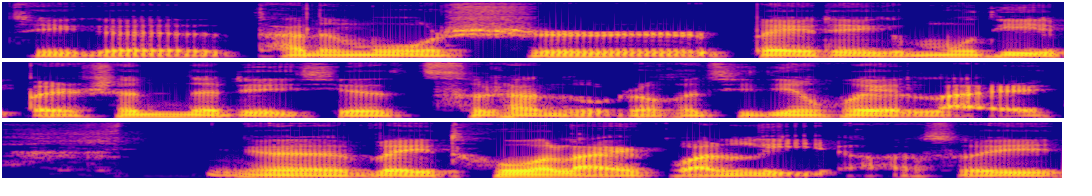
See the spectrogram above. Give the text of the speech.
这个他的墓是被这个墓地本身的这些慈善组织和基金会来呃委托来管理啊，所以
